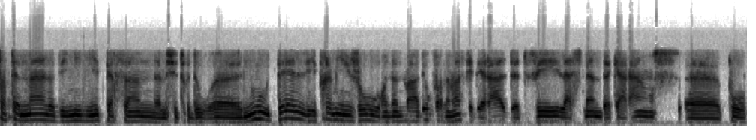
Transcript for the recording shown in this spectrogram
certainement des milliers de personnes, M. Trudeau. nous, dès les premiers jours, on a demandé au gouvernement fédéral de lever la semaine de carence euh, pour,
